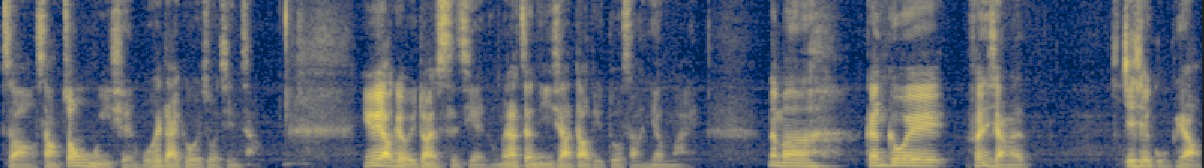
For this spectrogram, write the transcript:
早上中午以前，我会带各位做进场，因为要给我一段时间，我们要整理一下到底多少人要买。那么跟各位分享了这些股票，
